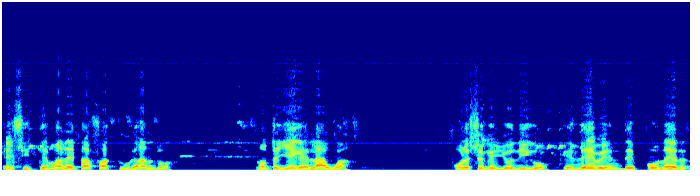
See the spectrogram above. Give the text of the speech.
El sistema le está facturando, no te llega el agua, por eso es que yo digo que deben de poner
